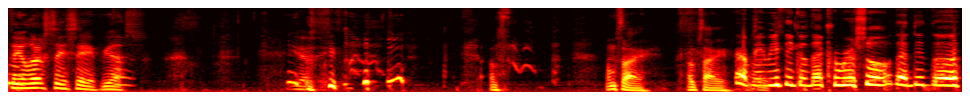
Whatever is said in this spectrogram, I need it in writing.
stay alert, stay safe. Yes. Yeah. I'm, I'm sorry. I'm sorry. That made me think of that commercial that did the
